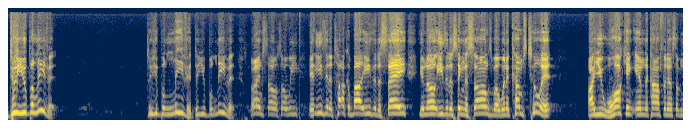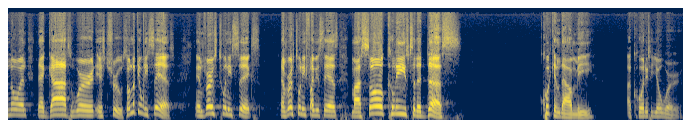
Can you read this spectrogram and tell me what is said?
do you believe it? Do you believe it? Do you believe it? Right? So, so we, it's easy to talk about, easy to say, you know, easy to sing the songs, but when it comes to it, are you walking in the confidence of knowing that God's word is true? So look at what he says. In verse 26, in verse 25, he says, My soul cleaves to the dust, quicken thou me according to your word.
